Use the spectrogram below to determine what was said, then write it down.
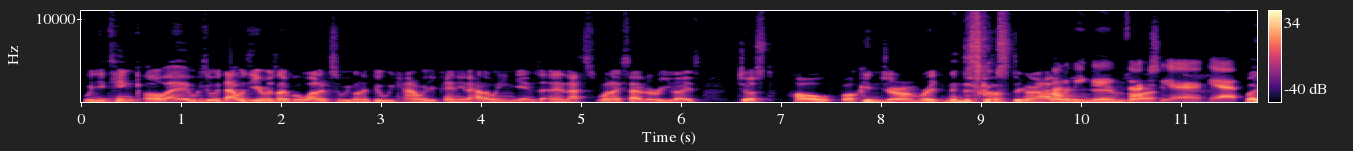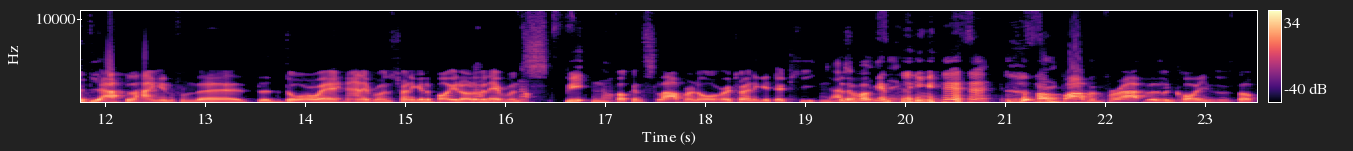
when you think of uh, because was, that was the year I was like, well, what else are we to do? We can't really play any of the Halloween games, and then that's when I started to realize just how fucking germ ridden and disgusting our Halloween, Halloween games, games were. actually are. Yeah. Like the apple hanging from the, the doorway, and everyone's trying to get a bite out of it. Everyone's no, spitting, no. fucking slobbering over, trying to get their teeth into Josh the fucking sick. thing, Sick, or bobbing for apples and coins and stuff.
